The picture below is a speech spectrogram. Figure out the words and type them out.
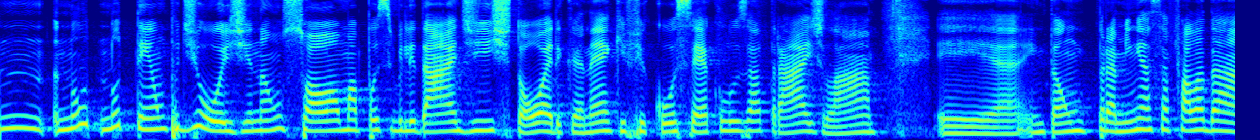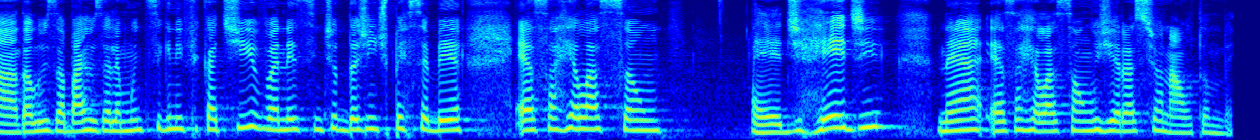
no, no, tempo de hoje, não só uma possibilidade histórica, né, que ficou séculos atrás lá. É, então, para mim, essa fala da, da Luísa Bairros ela é muito significativa nesse sentido da gente perceber essa relação é, de rede, né, essa relação geracional também.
